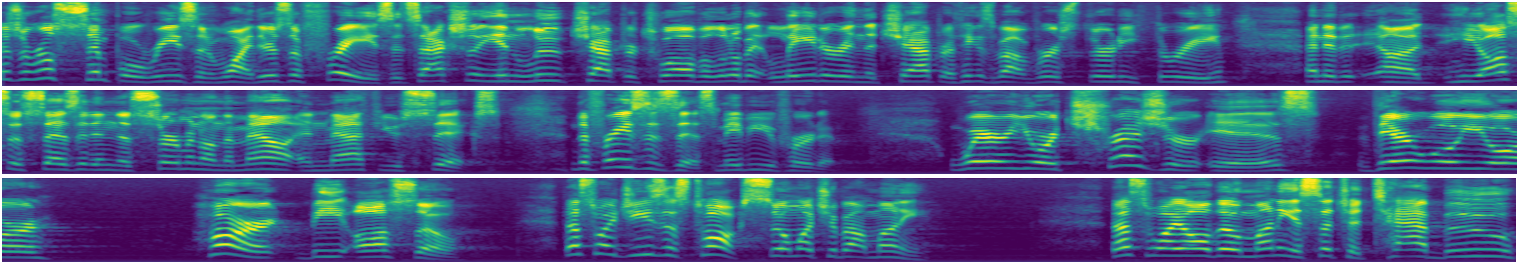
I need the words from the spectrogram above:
There's a real simple reason why. There's a phrase. It's actually in Luke chapter 12, a little bit later in the chapter. I think it's about verse 33. And it, uh, he also says it in the Sermon on the Mount in Matthew 6. The phrase is this maybe you've heard it Where your treasure is, there will your heart be also. That's why Jesus talks so much about money. That's why, although money is such a taboo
